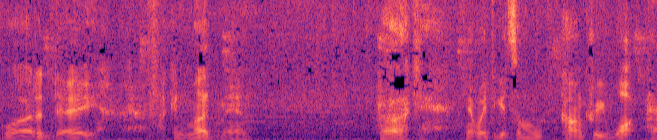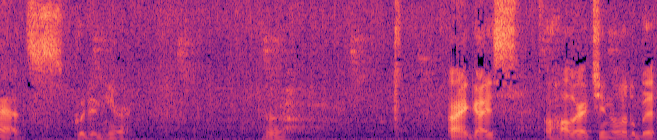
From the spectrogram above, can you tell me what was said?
What a day. Fucking mud, man. Oh, can't, can't wait to get some concrete walk pads put in here. Alright, guys. I'll holler at you in a little bit.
